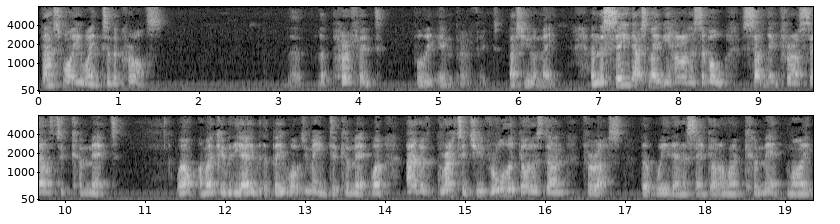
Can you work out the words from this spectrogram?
That's why he went to the cross. The, the perfect for the imperfect. That's you and me. And the C, that's maybe hardest of all. Something for ourselves to commit. Well, I'm okay with the A, with the B. What do you mean to commit? Well, out of gratitude for all that God has done for us, that we then are saying, God, I want to commit my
